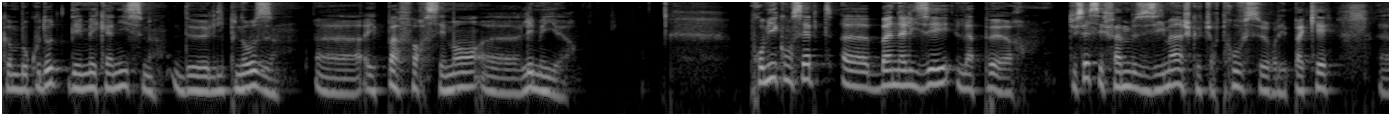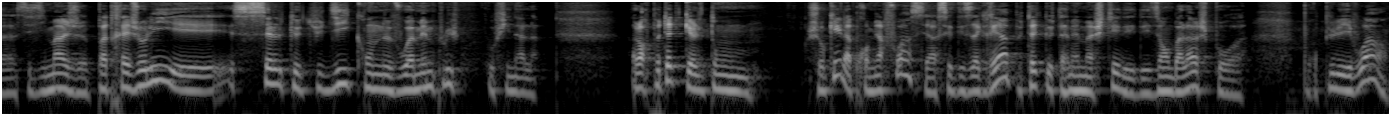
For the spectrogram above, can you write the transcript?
comme beaucoup d'autres, des mécanismes de l'hypnose et pas forcément les meilleurs. Premier concept, euh, banaliser la peur. Tu sais, ces fameuses images que tu retrouves sur les paquets, euh, ces images pas très jolies et celles que tu dis qu'on ne voit même plus au final. Alors peut-être qu'elles t'ont choqué la première fois, c'est assez désagréable, peut-être que tu as même acheté des, emballages pour, pour plus les voir.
